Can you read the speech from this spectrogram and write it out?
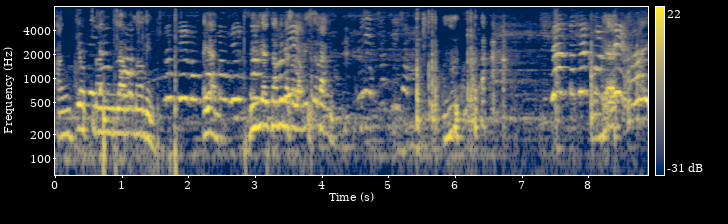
Ang cute ng laro namin. Ayan, billiard namin nasa langis na lang. Okay. Ay!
